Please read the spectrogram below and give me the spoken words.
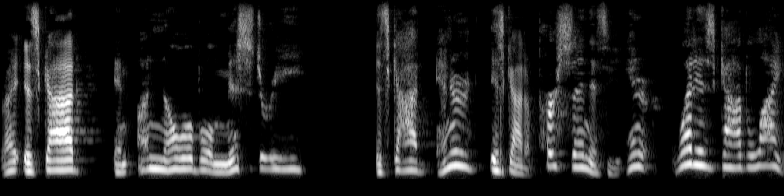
Right? Is God an unknowable mystery? Is God entered? Is God a person? Is he entered? What is God like?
